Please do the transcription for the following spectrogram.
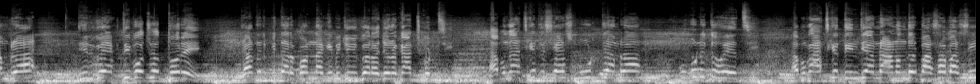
আমরা দীর্ঘ একটি বছর ধরে যাদের পিতার কন্যাকে বিজয়ী করার জন্য কাজ করছি। এবং আজকে যে শেষ মুহূর্তে আমরা উপনীত হয়েছি এবং আজকের দিনটি আমরা আনন্দের পাশাপাশি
